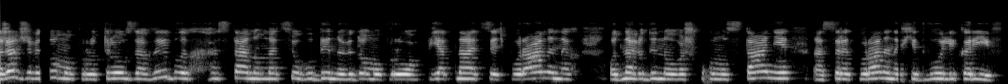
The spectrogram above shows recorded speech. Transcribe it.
На жаль, вже відомо про трьох загиблих. Станом на цю годину відомо про 15 поранених. Одна людина у важкому стані. Серед поранених є двоє лікарів.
